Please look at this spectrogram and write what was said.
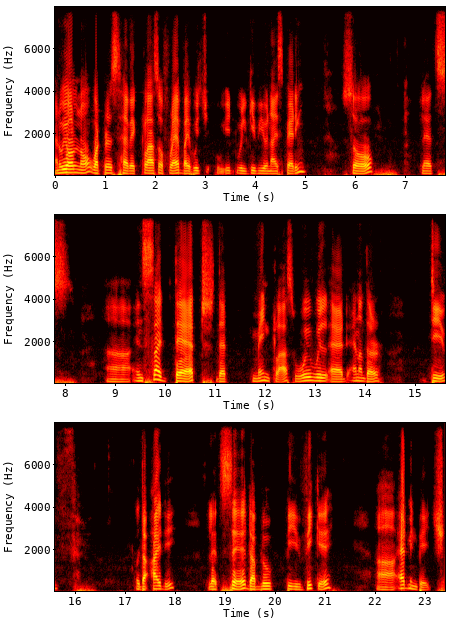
And we all know WordPress have a class of wrap by which it will give you a nice padding. So let's uh, inside that that main class we will add another div with the id let's say wpvk uh, admin page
